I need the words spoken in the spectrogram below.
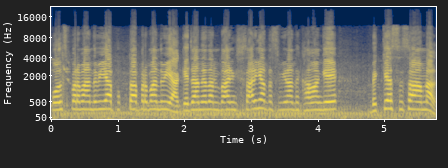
ਪੁਲਿਸ ਪ੍ਰਬੰਧ ਵੀ ਆ, ਪੁਖਤਾ ਪ੍ਰਬੰਧ ਵੀ ਆ। ਅੱਗੇ ਜਾਂਦੇ ਤੁਹਾਨੂੰ ਤਾਂ ਸਾਰੀਆਂ ਤਸਵੀਰਾਂ ਦਿਖਾਵਾਂਗੇ। ਵੀ ਕਿਸ ਹਿਸਾਬ ਨਾਲ?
